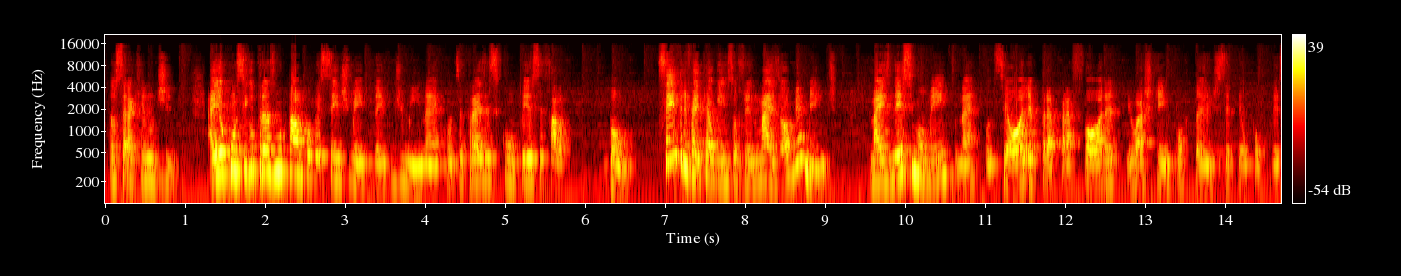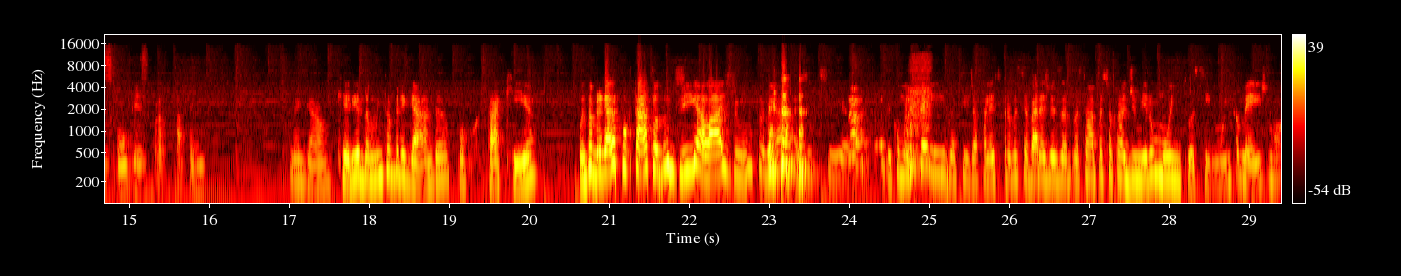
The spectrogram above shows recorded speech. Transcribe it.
Então será que eu não te. Aí eu consigo transmutar um pouco esse sentimento dentro de mim, né? Quando você traz esse contexto, você fala, bom, sempre vai ter alguém sofrendo mais, obviamente. Mas nesse momento, né, quando você olha para fora, eu acho que é importante você ter um pouco desse contexto para ficar bem. Legal. Querida, muito obrigada por estar aqui. Muito obrigada por estar todo dia lá junto, né? A gente fico muito feliz, assim, já falei isso para você várias vezes. Você é uma pessoa que eu admiro muito, assim, muito mesmo.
